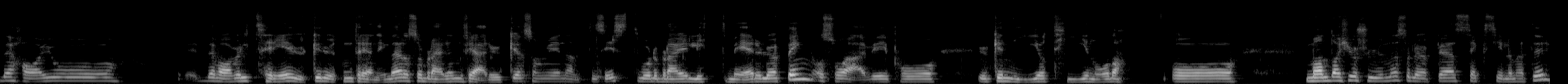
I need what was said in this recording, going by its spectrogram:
Det har jo det var vel tre uker uten trening der, og så ble det en fjerde uke, som vi nevnte sist, hvor det ble litt mer løping. Og så er vi på uke ni og ti nå, da. Og mandag 27. så løper jeg seks kilometer.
